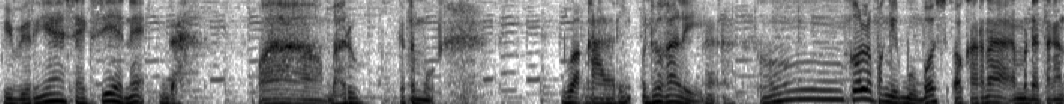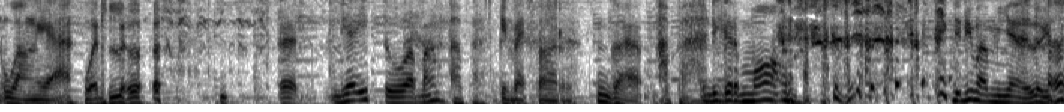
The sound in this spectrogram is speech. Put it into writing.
bibirnya seksi ya, Nek. Udah Wow, baru ketemu. dua kali. Dua kali. Oh, kok lo panggil Bu Bos? Oh, karena mendatangkan uang ya buat lo. Eh, dia itu apa? Apa? Investor. Enggak. Apa? Di Germo. Jadi maminya lo itu.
